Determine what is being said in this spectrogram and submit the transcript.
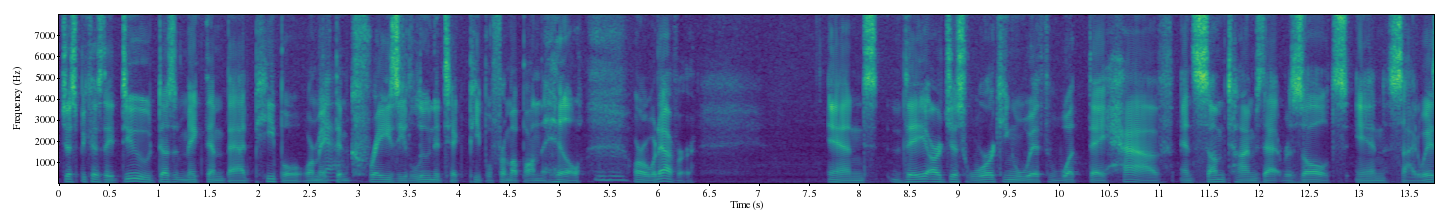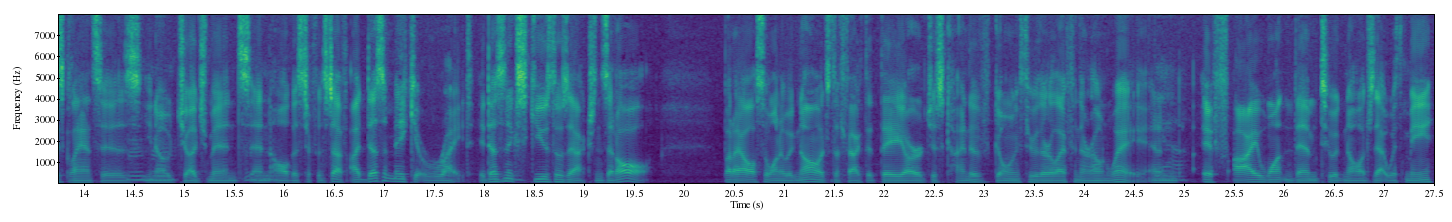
Just because they do doesn't make them bad people or make Yeah. them crazy lunatic people from up on the hill Mm-hmm. or whatever and they are just working with what they have and sometimes that results in sideways glances you Mm-hmm. know judgments and all this different stuff it doesn't make it right it doesn't Mm-hmm. excuse those actions at all but i also want to acknowledge the fact that they are just kind of going through their life in their own way and Yeah. if i want them to acknowledge that with me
